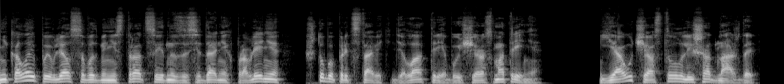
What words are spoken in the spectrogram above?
Николай появлялся в администрации на заседаниях правления, чтобы представить дела, требующие рассмотрения. Я участвовал лишь однажды,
